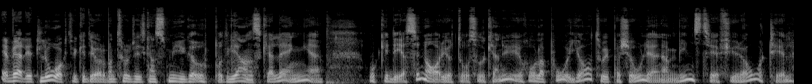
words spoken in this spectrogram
är väldigt lågt vilket gör att man troligtvis kan smyga uppåt ganska länge. Och i det scenariot då så kan det ju hålla på, jag tror personligen, minst tre fyra år till.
